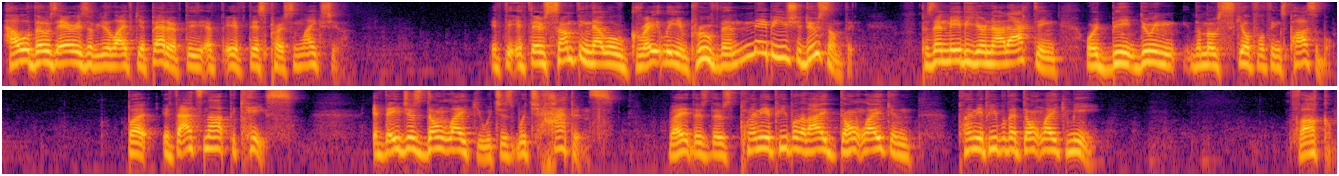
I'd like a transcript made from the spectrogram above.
how will those areas of your life get better if, the, if, if this person likes you? If, the, if there's something that will greatly improve, then maybe you should do something. Because then maybe you're not acting or being, doing the most skillful things possible. But if that's not the case, if they just don't like you, which is which happens, right? There's there's plenty of people that I don't like and plenty of people that don't like me. Fuck them.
